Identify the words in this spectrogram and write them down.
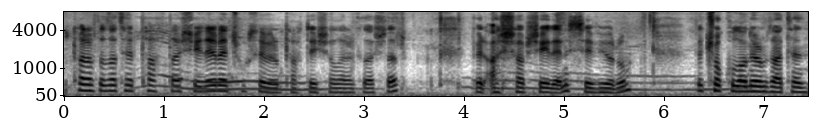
Bu tarafta zaten hep tahta şeyleri ben çok seviyorum tahta eşyalar arkadaşlar. Böyle ahşap şeylerini seviyorum. Ve çok kullanıyorum zaten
